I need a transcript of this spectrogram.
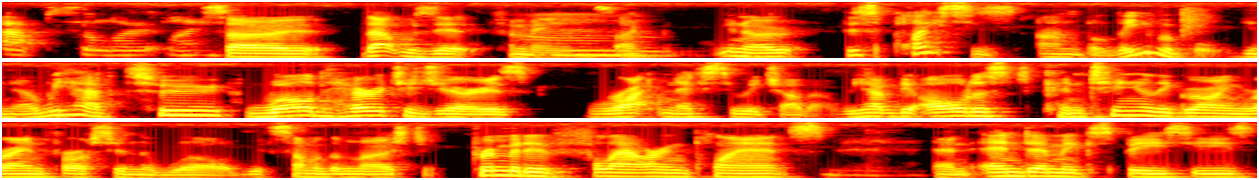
Absolutely. So that was it for me. It's like, Mm. you know, this place is unbelievable. You know, we have two World Heritage areas right next to each other. We have the oldest continually growing rainforest in the world with some of the most primitive flowering plants and endemic species.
